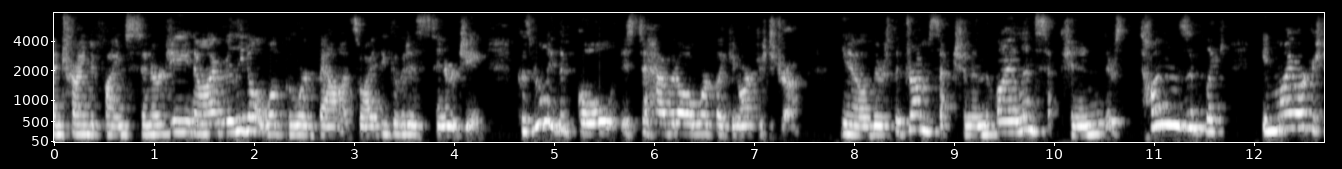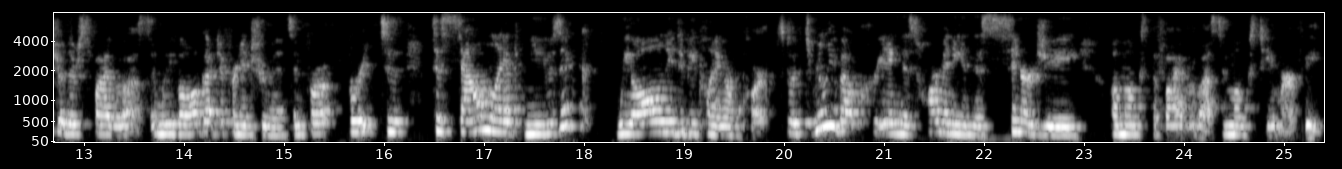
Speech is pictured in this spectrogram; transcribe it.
and trying to find synergy. Now, I really don't love the word balance, so I think of it as synergy because really the goal is to have it all work like an orchestra. You know, there's the drum section and the violin section, and there's tons of like in my orchestra there's five of us and we've all got different instruments and for for it to to sound like music we all need to be playing our part so it's really about creating this harmony and this synergy amongst the five of us amongst team murphy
